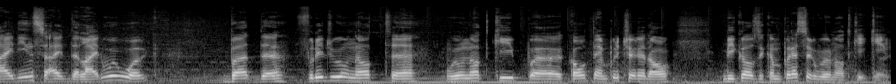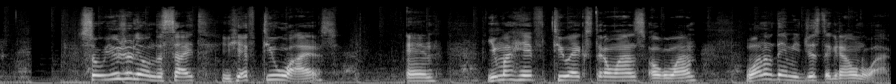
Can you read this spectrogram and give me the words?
light inside, the light will work, but the fridge will not uh, will not keep uh, cold temperature at all because the compressor will not kick in. So usually on the side you have two wires and you might have two extra ones or one. One of them is just a ground wire.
